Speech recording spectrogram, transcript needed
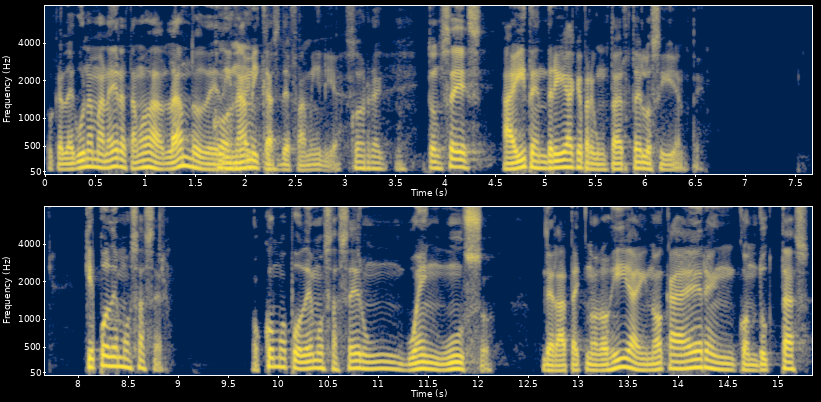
Porque de alguna manera estamos hablando de dinámicas de familias. Correcto. Entonces, ahí tendría que preguntarte lo siguiente. ¿Qué podemos hacer? ¿O cómo podemos hacer un buen uso de la tecnología y no caer en conductas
